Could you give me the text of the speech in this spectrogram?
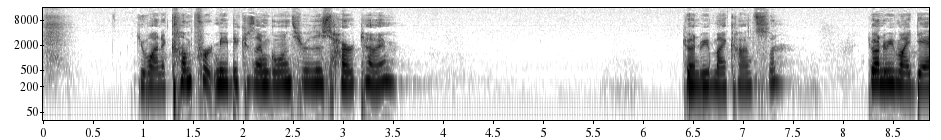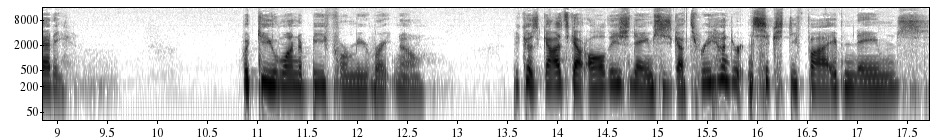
Do you want to comfort me because I'm going through this hard time? Do you want to be my counselor? Do you want to be my daddy? What do you want to be for me right now? Because God's got all these names. He's got 365 names.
